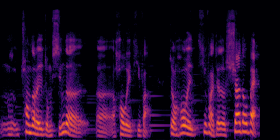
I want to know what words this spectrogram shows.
嗯创造了一种新的呃后卫踢法，这种后卫踢法叫做 shadow back，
